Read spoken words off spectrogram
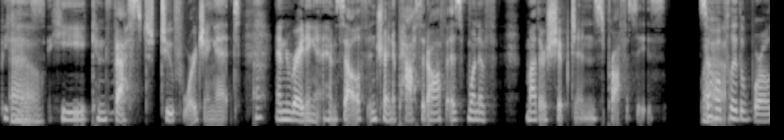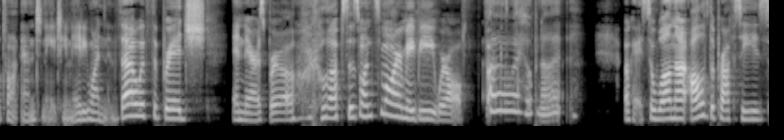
because Oh. he confessed to forging it Oh. and writing it himself and trying to pass it off as one of Mother Shipton's prophecies. So hopefully the world won't end in 1881. Though if the bridge in Knaresborough collapses once more, maybe we're all fucked. Oh, I hope not. Okay, so while not all of the prophecies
